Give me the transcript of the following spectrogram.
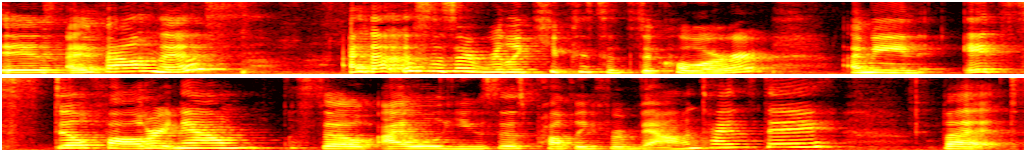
is I found this. I thought this was a really cute piece of decor. I mean, it's still fall right now, so I will use this probably for Valentine's Day, but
